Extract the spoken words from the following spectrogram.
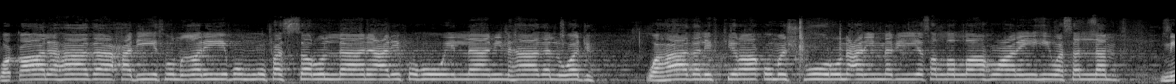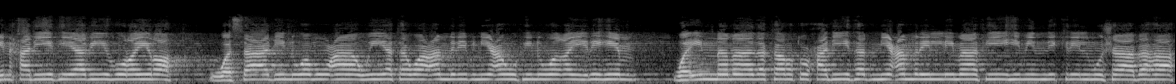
وقال هذا حديث غريب مفسر لا نعرفه إلا من هذا الوجه وهذا الافتراق مشهور عن النبي صلى الله عليه وسلم من حديث أبي هريرة وسعد ومعاوية وعمرو بن عوف وغيرهم. وإنما ذكرت حديث ابن عمرو لما فيه من ذكر المشابهة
